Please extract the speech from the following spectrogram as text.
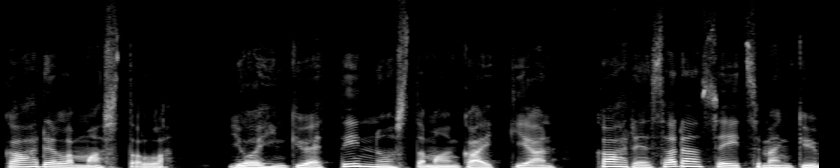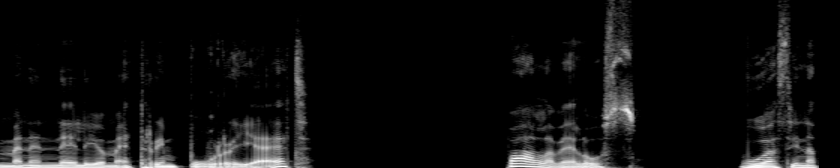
kahdella mastolla, joihin kyettiin nostamaan kaikkiaan 274 metrin purjeet. Palvelus. Vuosina 1866-1867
